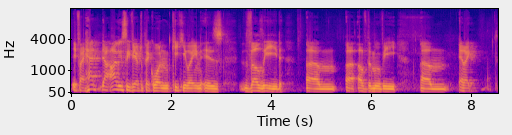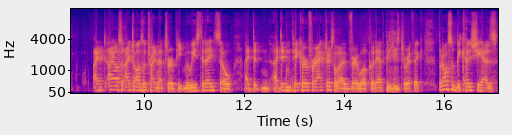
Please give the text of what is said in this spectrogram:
if I had obviously if you have to pick one, KiKi Layne is the lead um, uh, of the movie, um, and I. I, I also I also tried not to repeat movies today, so I didn't I didn't pick her for actress, although I very well could have because she's terrific. But also because she has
